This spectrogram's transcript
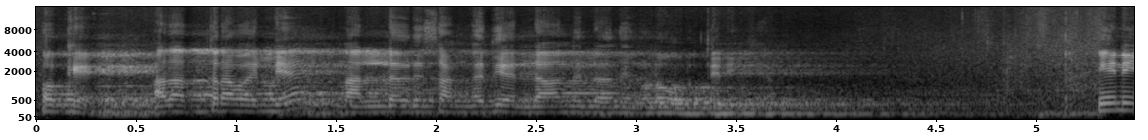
okay അത് അത്ര വലിയ നല്ലൊരു സംഗതി അല്ല എന്നുള്ളത് നിങ്ങൾ ഓർത്തിരിക്കുക. ഇനി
